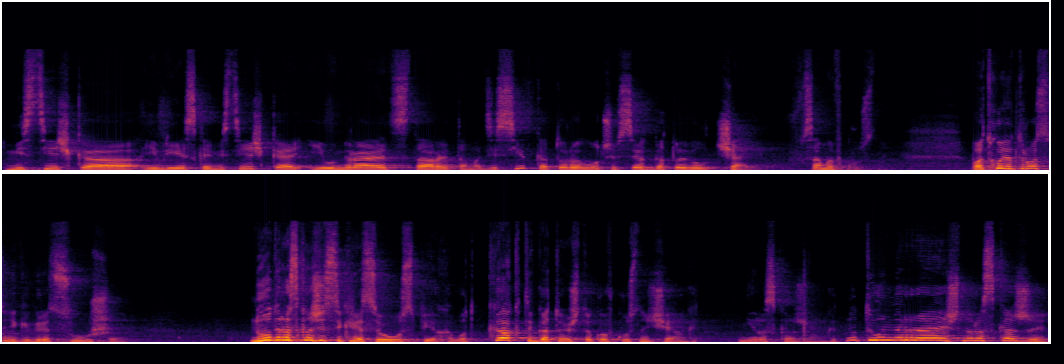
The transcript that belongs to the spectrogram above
местечко, еврейское местечко, и умирает старый там одессит, который лучше всех готовил чай, самый вкусный. Подходят родственники и говорят, слушай, ну вот расскажи секрет своего успеха. Вот как ты готовишь такой вкусный чай? Он говорит, не расскажу. Он говорит, ну ты умираешь, ну расскажи.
